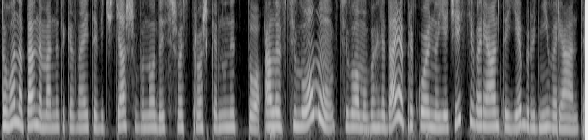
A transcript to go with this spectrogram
Того, напевне, в мене таке, знаєте, відчуття, що воно десь щось трошки ну не то. Але в цілому, в цілому виглядає прикольно. Є чисті варіанти, є брудні варіанти.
